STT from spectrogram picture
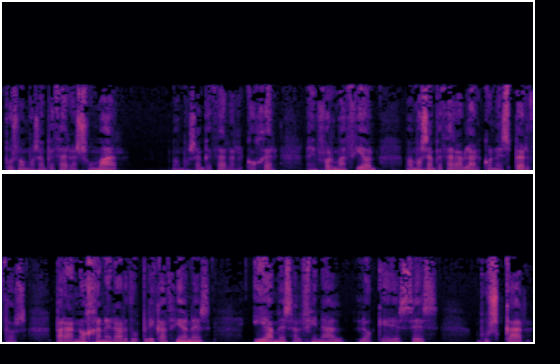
pues vamos a empezar a sumar, Vamos a empezar a recoger la información, vamos a empezar a hablar con expertos para no generar duplicaciones y AMES al final lo que es es buscar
